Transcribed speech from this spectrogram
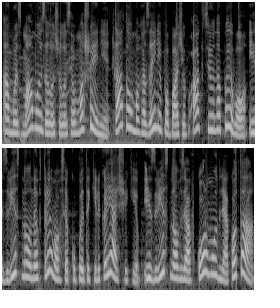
А ми з мамою залишилися в машині. Тато в магазині побачив акцію на пиво і, звісно, не втримався купити кілька ящиків. І, звісно, взяв корму для кота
